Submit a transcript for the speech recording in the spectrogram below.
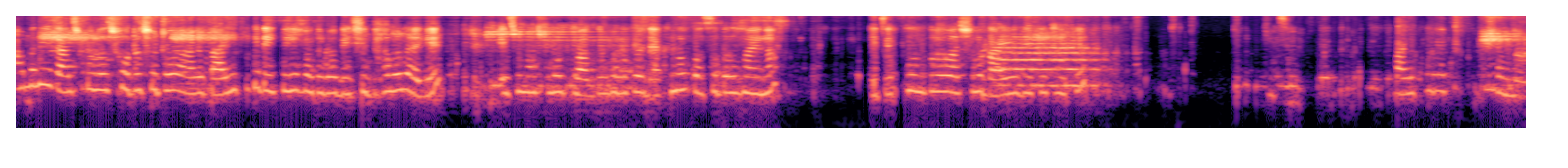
আমাদের গাছগুলো ছোট ছোট আর বাইরে থেকে দেখতে হয়তো বা বেশি ভালো লাগে। এই জন্য আসলে করে দেখানো পসিবল হয় না। এই যে ফুলগুলো আসলে বাইরে দিকে থাকে। বাইরে থেকে সুন্দর।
